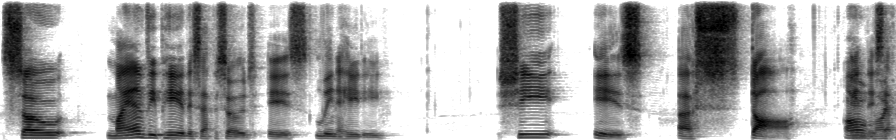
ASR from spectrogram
So, my MVP of this episode is Lena Headey. She is a star Oh in this my God,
